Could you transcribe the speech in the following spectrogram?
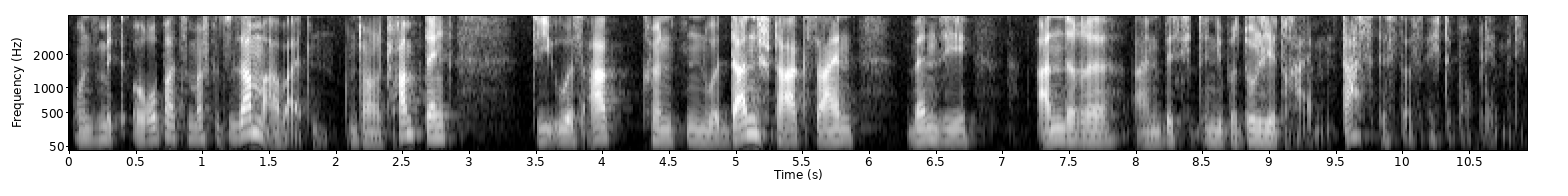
und mit Europa zum Beispiel zusammenarbeiten. Und Donald Trump denkt, die USA könnten nur dann stark sein, wenn sie andere ein bisschen in die Bredouille treiben. Das ist das echte Problem mit ihm.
